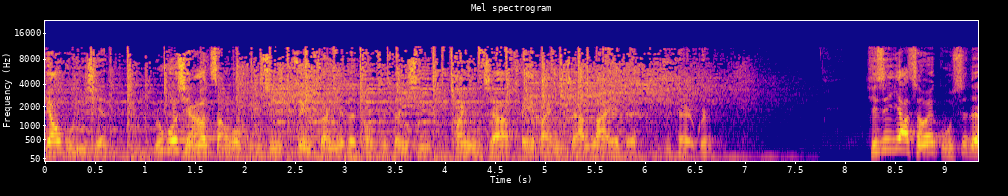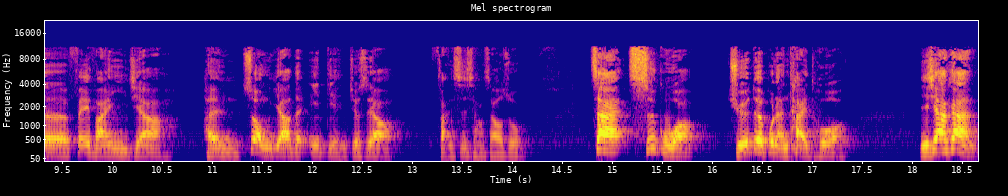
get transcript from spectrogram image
标股立线，如果想要掌握股市最专业的投资分析，欢迎加非凡、赢家 Line 以及 Telegram。其实要成为股市的非凡赢家。很重要的一点就是要反市场操作，在持股哦，绝对不能太多。你想想看，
